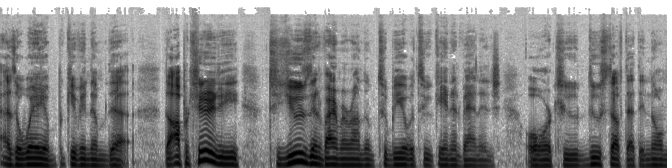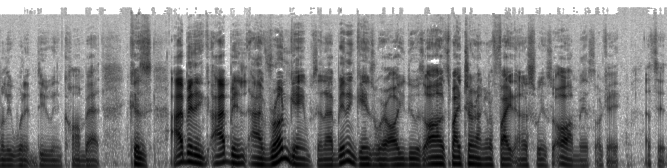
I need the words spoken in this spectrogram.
as a way of giving them the the opportunity to use the environment around them to be able to gain advantage or to do stuff that they normally wouldn't do in combat. Because I've been in, I've been I've run games and I've been in games where all you do is oh it's my turn I'm gonna fight I'm gonna swing so oh I missed okay that's it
